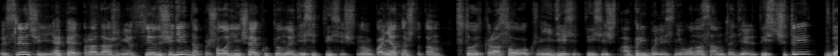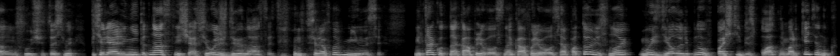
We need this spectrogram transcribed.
То есть следующий день опять продажи нет. В следующий день там пришел один человек, купил на 10 тысяч. Ну, понятно, что там стоит кроссовок не 10 тысяч, а прибыли с него на самом-то деле тысячи три в данном случае. То есть мы потеряли не 15 тысяч, а всего лишь 12. Но все равно в минусе. И так вот накапливалось, накапливалось. А потом весной мы сделали ну, почти бесплатный маркетинг.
